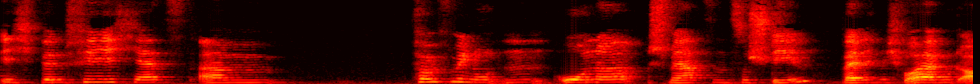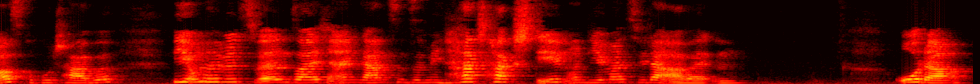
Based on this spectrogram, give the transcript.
ich bin fähig jetzt ähm, fünf Minuten ohne Schmerzen zu stehen, wenn ich mich vorher gut ausgeruht habe. Wie um Himmels Willen soll ich einen ganzen Seminartag stehen und jemals wieder arbeiten? Oder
